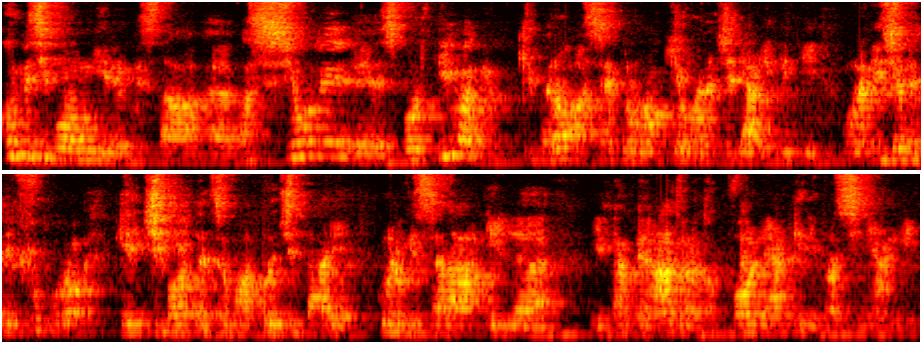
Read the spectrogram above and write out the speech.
come si può unire questa eh, passione eh, sportiva che, che, però ha sempre un occhio manageriale, quindi una visione del futuro che ci porta insomma, a progettare quello che sarà il, il campionato, la top volley anche nei prossimi anni?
